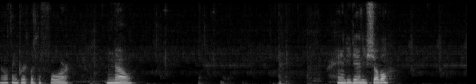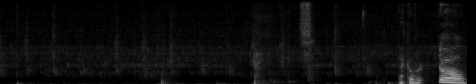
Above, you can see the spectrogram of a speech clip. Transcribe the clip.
I don't think brick was the four. No. Handy dandy shovel. Back over. Oh,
